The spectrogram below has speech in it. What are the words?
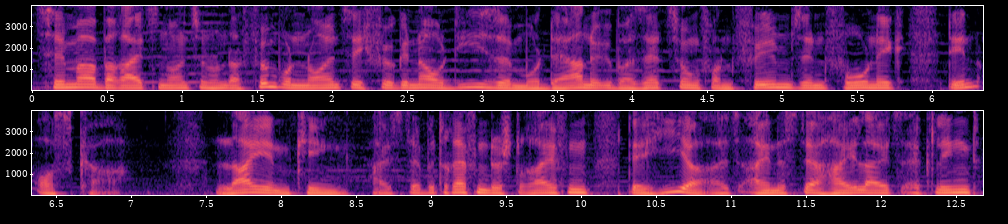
Zimmer bereits 1995 für genau diese moderne Übersetzung von Filmsinfonik den Oscar. Lion King heißt der betreffende Streifen, der hier als eines der Highlights erklingt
